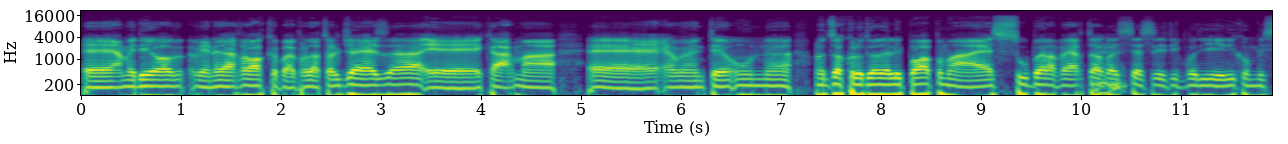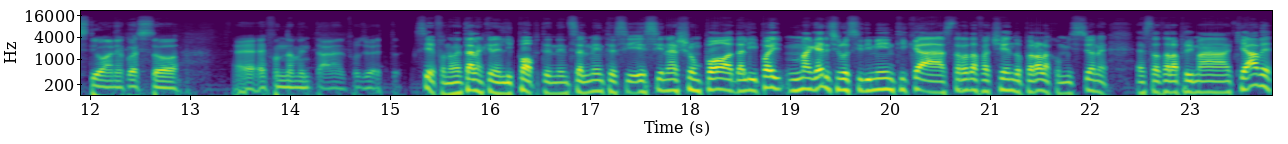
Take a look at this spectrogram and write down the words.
eh, Amedeo viene dal rock, poi è approdato al jazz e Karma eh, è ovviamente un, uno zoccolo duro dell'hip hop ma è super aperto a Mm. qualsiasi tipo di, di commistione, questo è, fondamentale nel progetto. Sì, è fondamentale anche nell'hip hop, tendenzialmente si, si nasce un po' da lì, poi magari ce lo si dimentica strada facendo, però la commissione è stata la prima chiave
